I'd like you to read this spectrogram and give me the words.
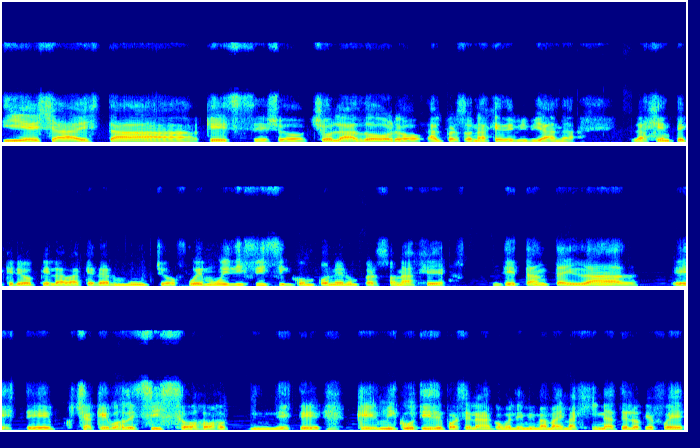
y, ella está, qué sé yo, yo la adoro al personaje de Viviana, la gente creo que la va a querer mucho. Fue muy difícil componer un personaje de tanta edad, este, ya que vos decís este, que mi cutis de porcelana como el de mi mamá, imagínate lo que fue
